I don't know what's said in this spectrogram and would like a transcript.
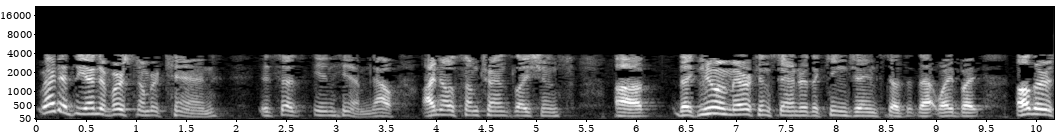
Right at the end of verse number 10, it says, in him. Now, I know some translations, uh, the New American Standard, the King James does it that way, but others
